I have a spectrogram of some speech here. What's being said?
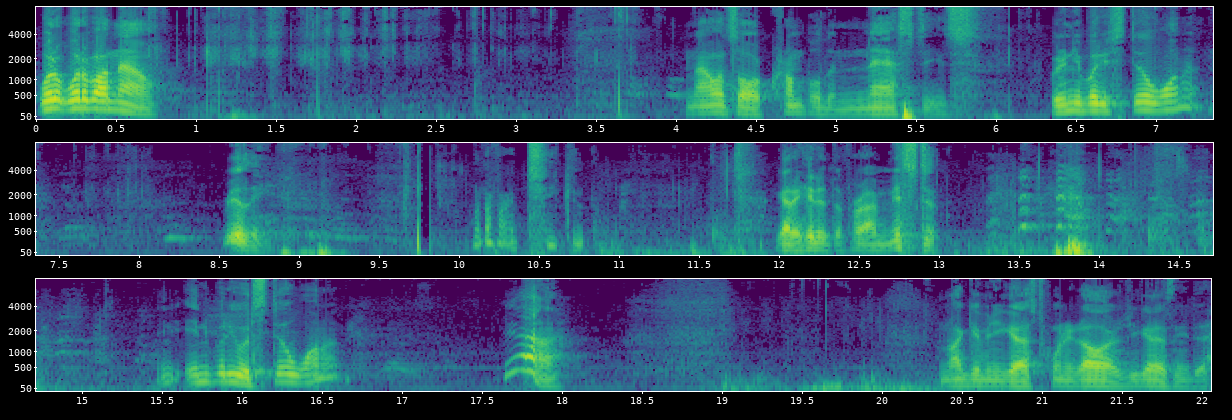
What, what about now? Now it's all crumpled and nasties. Would anybody still want it? Really? What if I taken? I got to hit it before I missed it. Anybody would still want it? Yeah. I'm not giving you guys twenty dollars. You guys need to.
